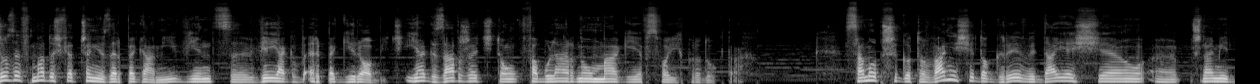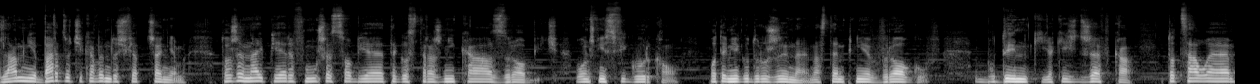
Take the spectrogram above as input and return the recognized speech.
Joseph ma doświadczenie z RPGami, więc wie jak w RPG robić i jak zawrzeć tą fabularną magię w swoich produktach. Samo przygotowanie się do gry wydaje się, e, przynajmniej dla mnie, bardzo ciekawym doświadczeniem. To, że najpierw muszę sobie tego strażnika zrobić, łącznie z figurką, potem jego drużynę, następnie wrogów, budynki, jakieś drzewka. To całe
